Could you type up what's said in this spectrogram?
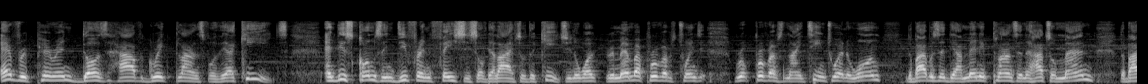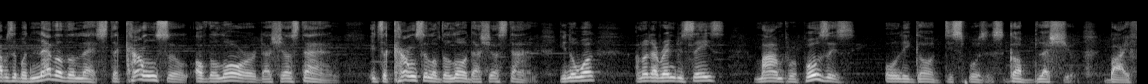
Every parent does have great plans for their kids. And this comes in different phases of the lives of the kids. You know what? Remember Proverbs 20, Proverbs 19, 21. The Bible said there are many plans in the heart of man. The Bible said, but nevertheless, the counsel of the Lord that shall stand. It's a counsel of the Lord that shall stand. You know what? Another rendering says, man proposes, only God disposes. God bless you. Bye for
